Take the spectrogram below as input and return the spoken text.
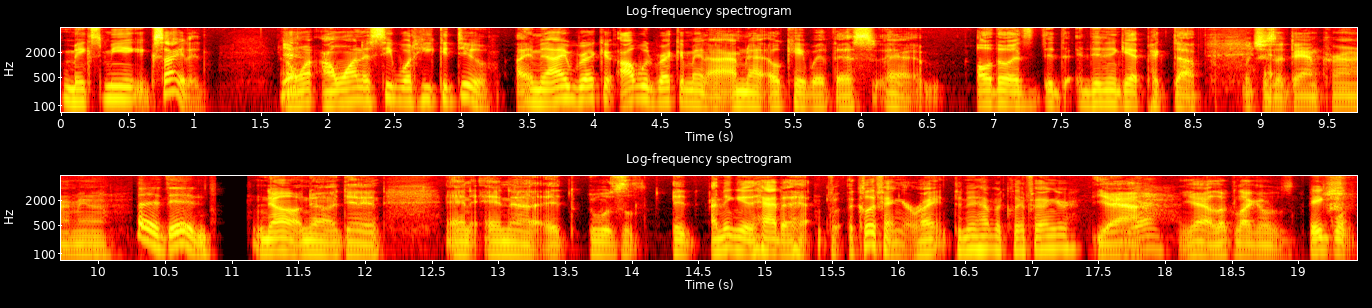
makes me excited. Yeah. I want I want to see what he could do. I mean, I rec- I would recommend. I'm not okay with this, uh, although it's, it, it didn't get picked up. Which is a damn crime, yeah. But it did. No, no, it didn't. And and uh, it was it. I think it had a, a cliffhanger, right? Didn't it have a cliffhanger? Yeah. Yeah. Yeah, it looked like it was Big one.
